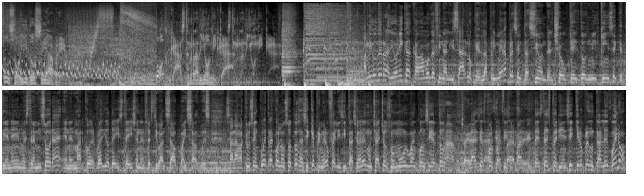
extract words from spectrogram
Tus oídos se abren. Podcast Radiónica. Amigos de Radiónica, acabamos de finalizar lo que es la primera presentación del Showcase 2015 que tiene nuestra emisora en el marco del Radio Day Station, el Festival South by Southwest. Salama Cruz se encuentra con nosotros, así que primero felicitaciones muchachos, un muy buen concierto. Ah, muchas gracias, por gracias, participar parce. de esta experiencia y quiero preguntarles, bueno,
